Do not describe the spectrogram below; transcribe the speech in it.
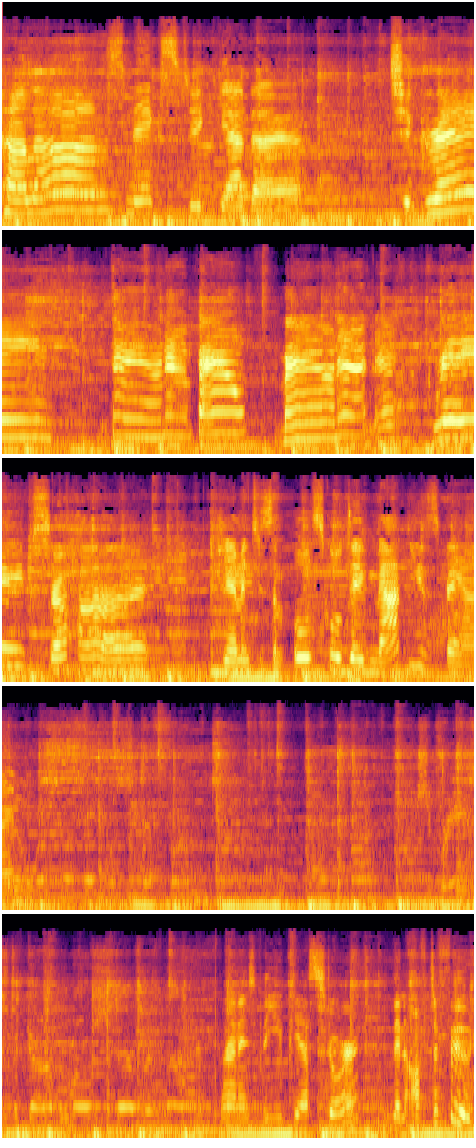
colors mixed together to gray. Gray so hot. Jam into some old school Dave Matthews Band. Run into the UPS store, then off to food.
